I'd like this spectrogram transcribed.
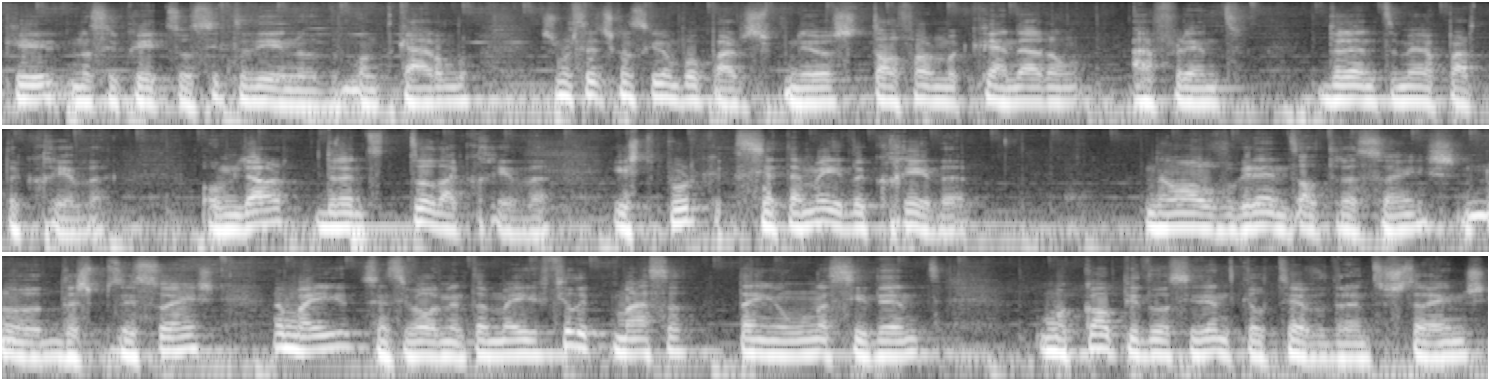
que no circuito citadino de Monte Carlo os Mercedes conseguiram poupar os pneus de tal forma que andaram à frente durante a maior parte da corrida. Ou melhor, durante toda a corrida. Isto porque, se até meio da corrida não houve grandes alterações no- das posições, a meio, sensivelmente a meio, Filipe Massa tem um acidente, uma cópia do acidente que ele teve durante os treinos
